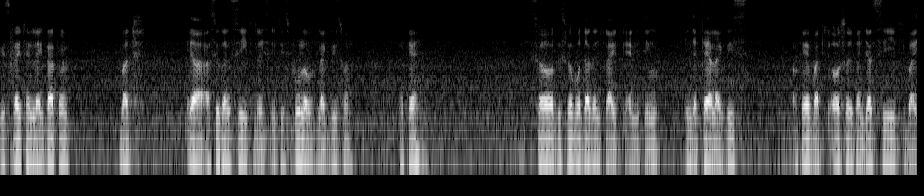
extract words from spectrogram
this written like that one. But yeah as you can see it it is full of like this one okay so this robot doesn't write anything in the pair like this okay? But also you can just see it by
